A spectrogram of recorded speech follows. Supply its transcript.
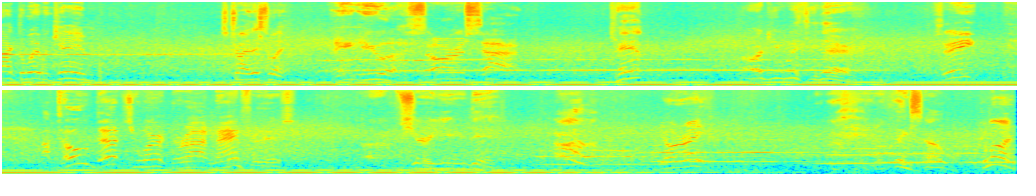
Back the way we came. Let's try this way. Ain't you a sorry sight? Can't argue with you there. See? I told Dutch you weren't the right man for this. I'm sure you did. You all right? I think so. Come on.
